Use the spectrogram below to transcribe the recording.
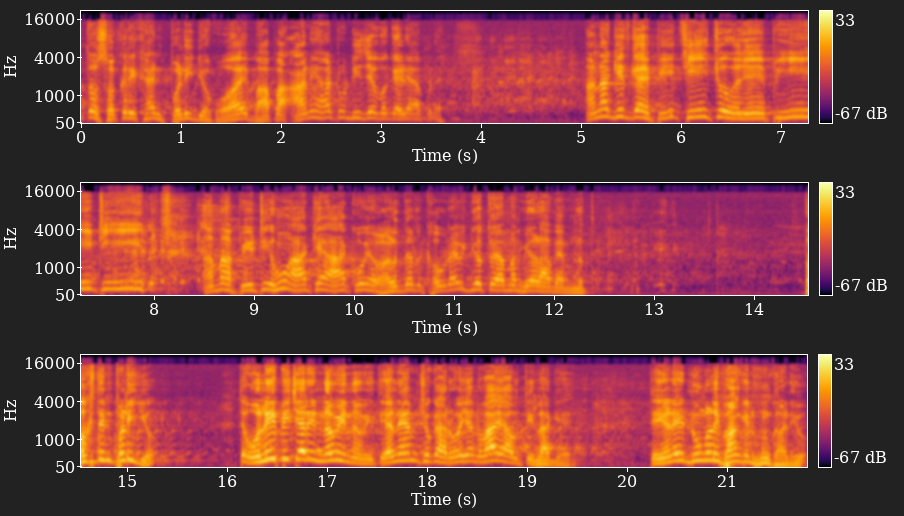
તો સકરી ખાઈને પડી ગયો. હોય, બાપા, આને હાટું ડીજે વગાડ્યા આપણે. આના ગીત ગાય, પીઠી ચોરે પીઠી. આમાં પીઠી હું આખે આખો એ હળદર ખવડાવી ગયો તો એમાં મેળ આવે એમ નથી. ભક્તિને પડી ગયો. તે ઓલી બિચારી નવી નવી તે એને એમ છું કે આ રોયન વાય આવતી લાગે. તે એણે ડુંગળી ભાંગીને હું કાઢ્યો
